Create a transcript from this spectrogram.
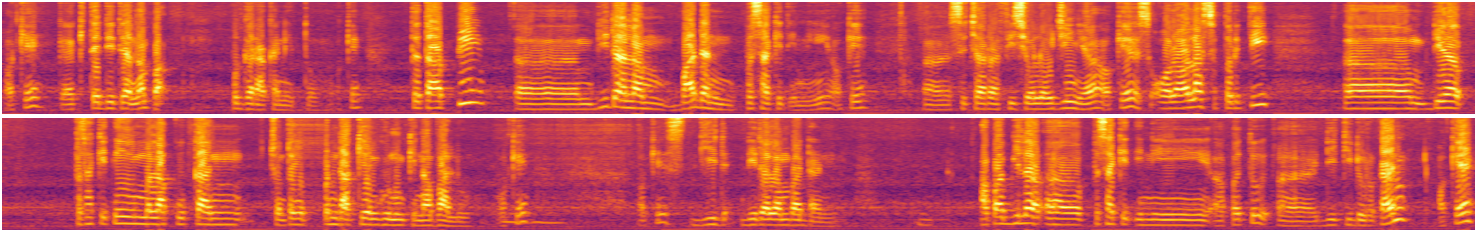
okey kita tidak nampak pergerakan itu okey? Tetapi um, di dalam badan pesakit ini okey uh, secara fisiologinya okey seolah-olah seperti um, dia pesakit ini melakukan contohnya pendakian gunung Kinabalu okey? Mm-hmm. okey di di dalam badan. Apabila uh, pesakit ini apa tu uh, ditidurkan okey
